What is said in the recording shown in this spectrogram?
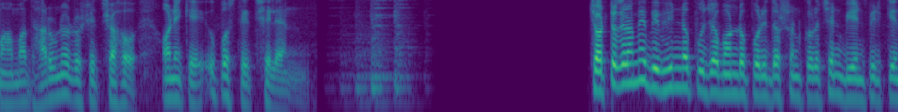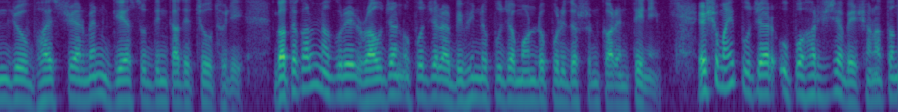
মোহাম্মদ হারুনুর রশিদ সহ অনেকে উপস্থিত ছিলেন। চট্টগ্রামে বিভিন্ন পূজা মণ্ডপ পরিদর্শন করেছেন বিএনপির কেন্দ্রীয় ভাইস চেয়ারম্যান গিয়াসউদ্দিন কাদের চৌধুরী। গতকাল নগরের রাউজান উপজেলার বিভিন্ন পূজা মণ্ডপ পরিদর্শন করেন তিনি। এ সময় পূজার উপহার হিসেবে সনাতন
